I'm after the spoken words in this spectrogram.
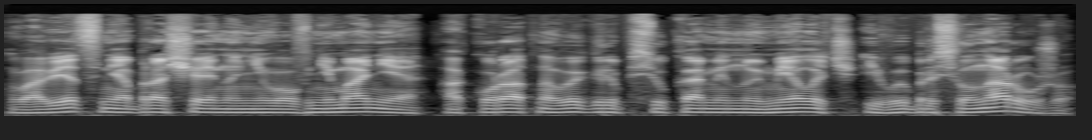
Вовец, не обращая на него внимания, аккуратно выгреб всю каменную мелочь и выбросил наружу.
